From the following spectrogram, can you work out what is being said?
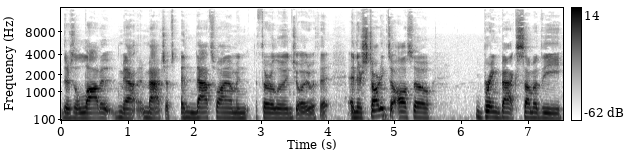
there's a lot of ma- matchups and that's why I'm in, thoroughly enjoyed with it. And they're starting to also bring back some of the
